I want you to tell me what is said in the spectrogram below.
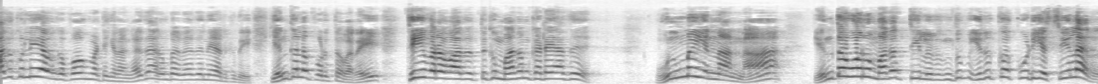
அதுக்குள்ளேயே அவங்க போக மாட்டேங்கிறாங்க. அதுதான் ரொம்ப வேதனையா இருக்குது. எங்களை பொறுத்தவரை தீவிரவாதத்துக்கு மதம் கிடையாது. உண்மை என்னன்னா எந்த ஒரு மதத்திலிருந்தும் இருக்கக்கூடிய சிலர்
